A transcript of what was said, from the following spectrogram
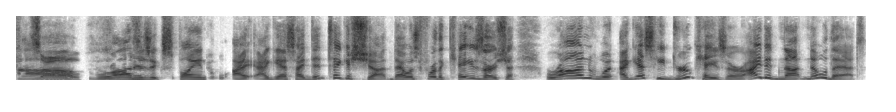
Ah, Ron has explained. I, I guess I did take a shot. That was for the Ka-Zar shot. Ron, what? I guess he drew Ka-Zar. I did not know that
